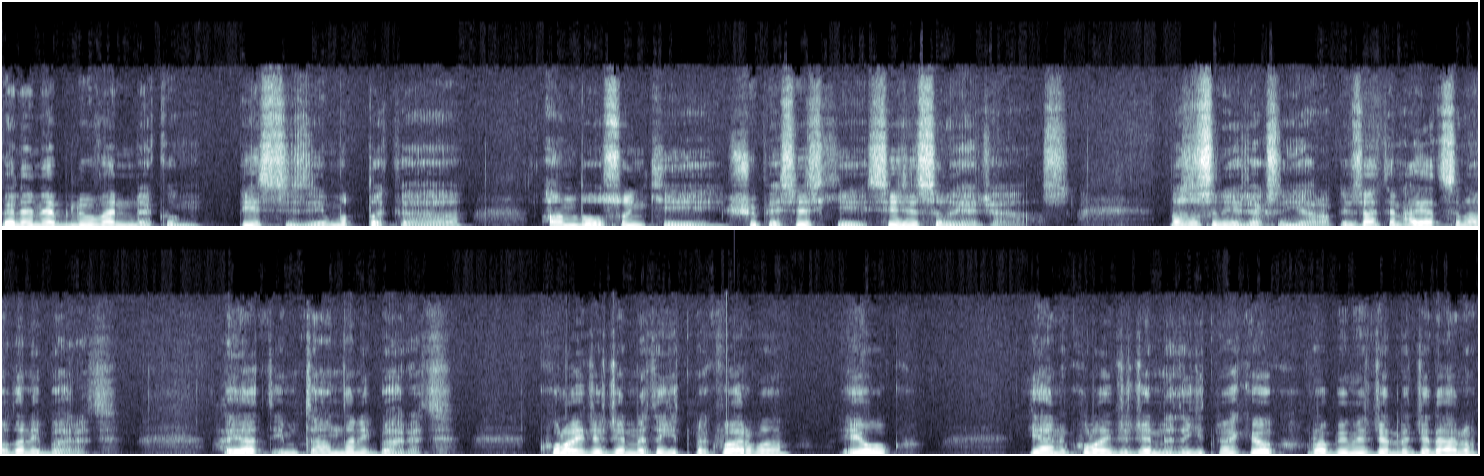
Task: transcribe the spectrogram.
ve le biz sizi mutlaka andolsun ki şüphesiz ki sizi sınayacağız. Nasıl sınayacaksın ya Rabbi? Zaten hayat sınavdan ibaret. Hayat imtihandan ibaret. Kolayca cennete gitmek var mı? Yok. Yani kolayca cennete gitmek yok. Rabbimiz Celle Celaluhu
